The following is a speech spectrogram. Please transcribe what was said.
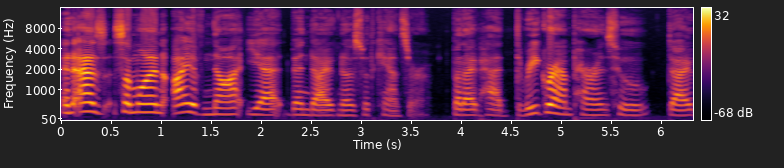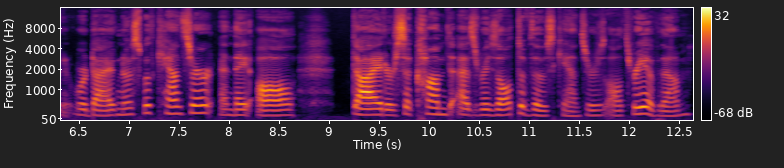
And as someone I have not yet been diagnosed with cancer, but I've had 3 grandparents who were diagnosed with cancer and they all died or succumbed as a result of those cancers, all 3 of them.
